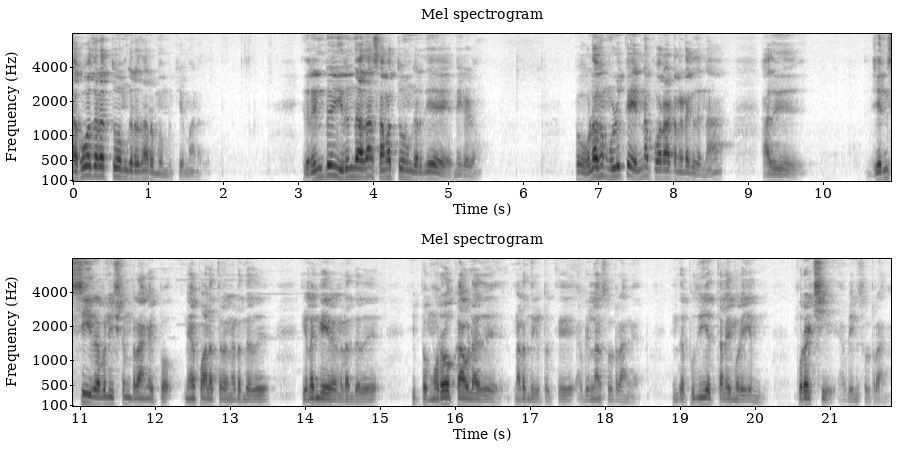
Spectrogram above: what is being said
சகோதரத்துவங்கிறது தான் ரொம்ப முக்கியமானது. இது ரெண்டும் இருந்தால் தான் சமத்துவங்கிறதே நிகழும். இப்போ உலகம் முழுக்க என்ன போராட்டம் நடக்குதுன்னா அது ஜென்சி ரெவல்யூஷன்றாங்க இப்போது நேபாளத்தில் நடந்தது இலங்கையில் நடந்தது இப்போ மொரோக்காவில் அது நடந்துக்கிட்டு இருக்கு அப்படின்லாம் சொல்கிறாங்க இந்த புதிய தலைமுறையின் புரட்சி அப்படின்னு சொல்கிறாங்க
